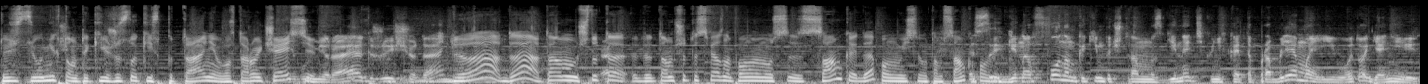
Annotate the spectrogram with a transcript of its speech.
То есть у них там такие жестокие испытания во второй части. И умирают же еще, да? Да, да, там что-то, там что-то связано, по-моему, с, с самкой, да, по-моему, если вот там самка. С их генофоном каким-то, что там с генетикой у них какая-то проблема, и в итоге они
